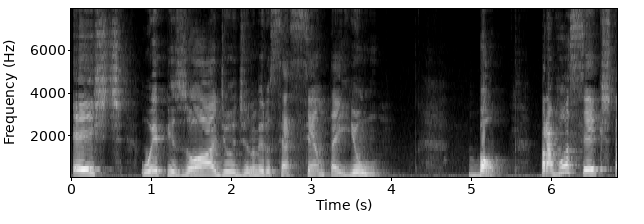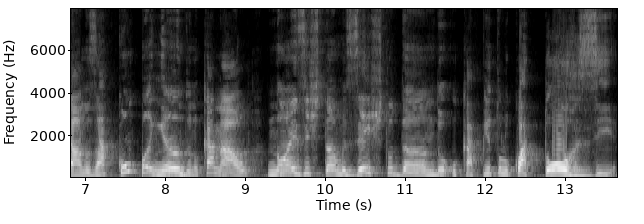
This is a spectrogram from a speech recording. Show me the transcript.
Este, o episódio de número 61. Bom, para você que está nos acompanhando no canal, nós estamos estudando o capítulo 14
